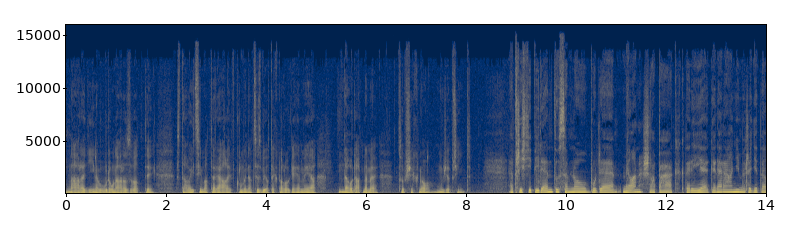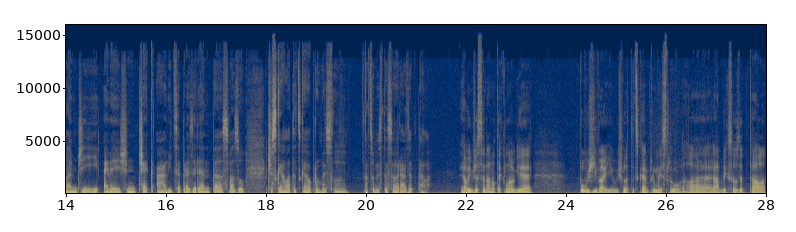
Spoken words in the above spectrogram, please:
náhradí nebo budou nárazovat ty stávající materiály v kombinaci s biotechnologiemi a neodhadneme, co všechno může přijít. Příští týden tu se mnou bude Milan Šlapák, který je generálním ředitelem GE Aviation Czech a viceprezident Svazu Českého leteckého průmyslu. Hmm. Na co byste se ho rád zeptal? Já vím, že se nanotechnologie používají už v leteckém průmyslu, ale rád bych se ho zeptal,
